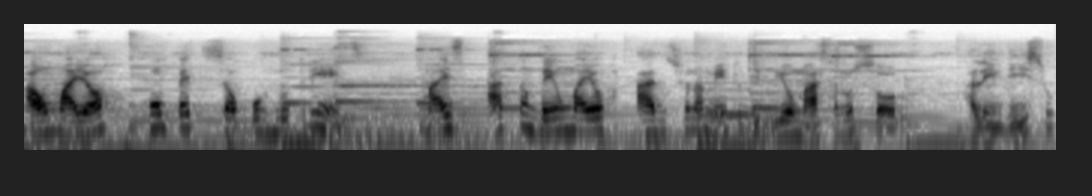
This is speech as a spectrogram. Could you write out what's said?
há uma maior competição por nutrientes, mas há também um maior adicionamento de biomassa no solo. Além disso,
